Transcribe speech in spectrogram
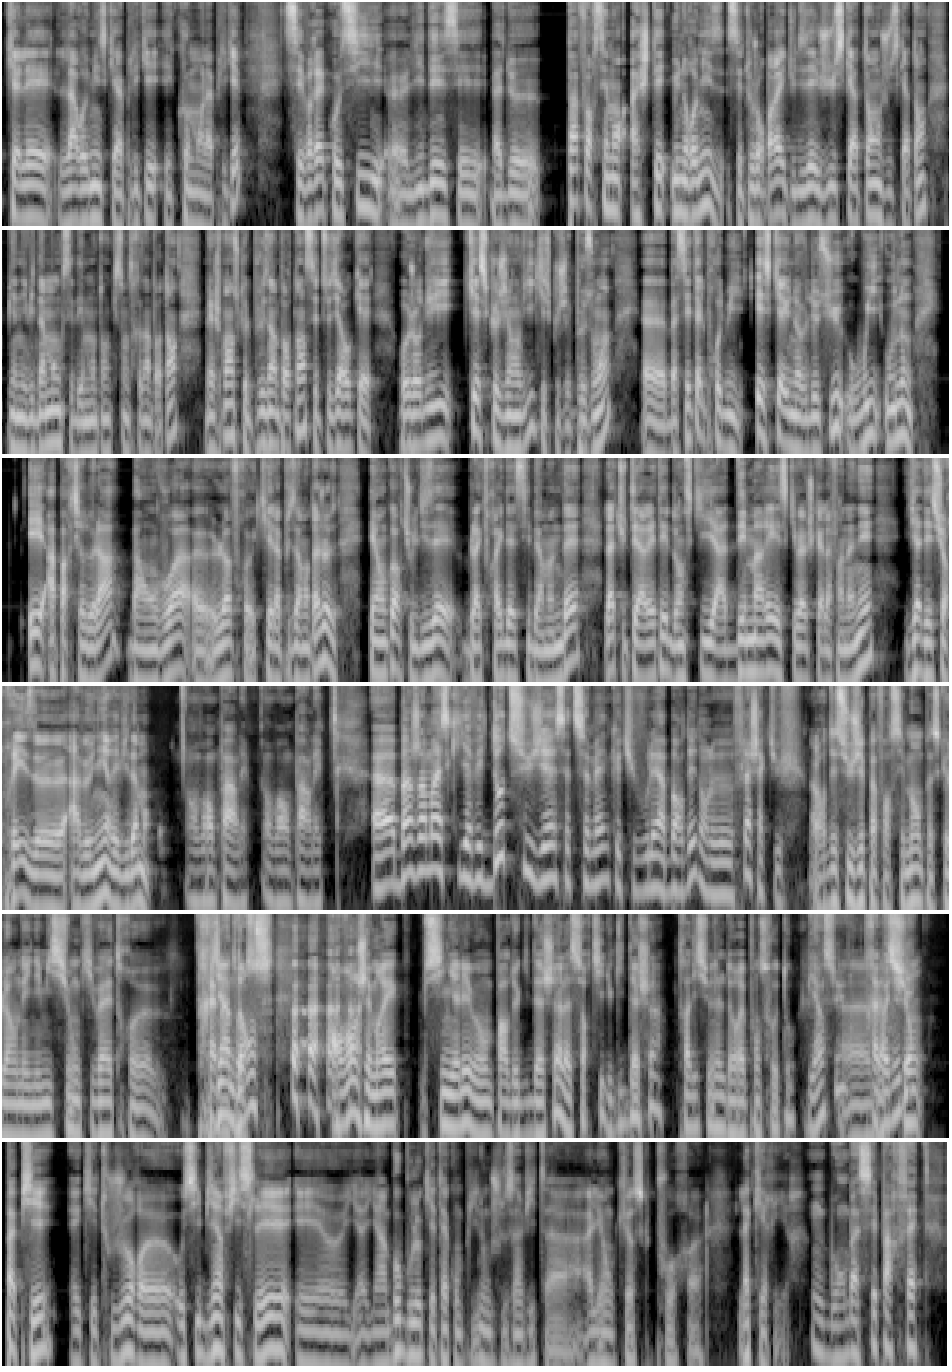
quelle est la remise qui est appliquée et comment l'appliquer. C'est vrai qu'aussi l'idée c'est bah, de pas forcément acheter une remise. C'est toujours pareil. Tu disais jusqu'à temps, jusqu'à temps. Bien évidemment que c'est des montants qui sont très importants. Mais je pense que le plus important, c'est de se dire, OK, aujourd'hui, qu'est-ce que j'ai envie? Qu'est-ce que j'ai besoin? Euh, bah, c'est tel produit. Est-ce qu'il y a une offre dessus? Oui ou non? Et à partir de là, bah, on voit euh, l'offre qui est la plus avantageuse. Et encore, tu le disais, Black Friday, Cyber Monday, là, tu t'es arrêté dans ce qui a démarré et ce qui va jusqu'à la fin d'année. Il y a des surprises euh, à venir, évidemment. On va en parler, on va en parler. Euh, Benjamin, est-ce qu'il y avait d'autres sujets cette semaine que tu voulais aborder dans le Flash Actu? Alors des sujets pas forcément, parce que là on a une émission qui va être Très bien dense. en revanche, j'aimerais signaler, on parle de guide d'achat, la sortie du guide d'achat traditionnel de réponse photo. Bien sûr, très bonne idée papier et qui est toujours euh, aussi bien ficelé et euh, il y, a un beau boulot qui est accompli donc je vous invite à aller en kiosque pour euh, l'acquérir. Bon bah c'est parfait.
